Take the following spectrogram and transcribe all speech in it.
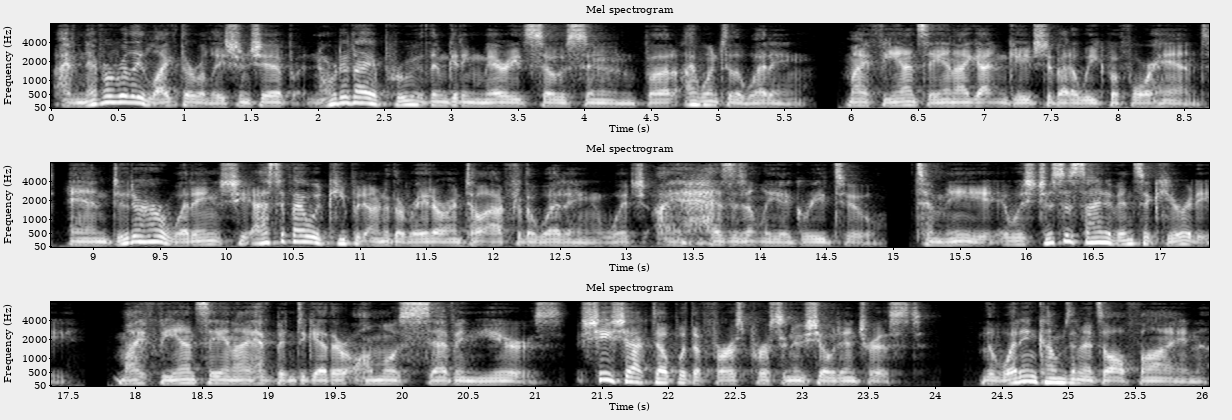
I've never really liked their relationship, nor did I approve of them getting married so soon, but I went to the wedding. My fiance and I got engaged about a week beforehand, and due to her wedding, she asked if I would keep it under the radar until after the wedding, which I hesitantly agreed to. To me, it was just a sign of insecurity. My fiance and I have been together almost seven years. She shacked up with the first person who showed interest. The wedding comes and it's all fine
